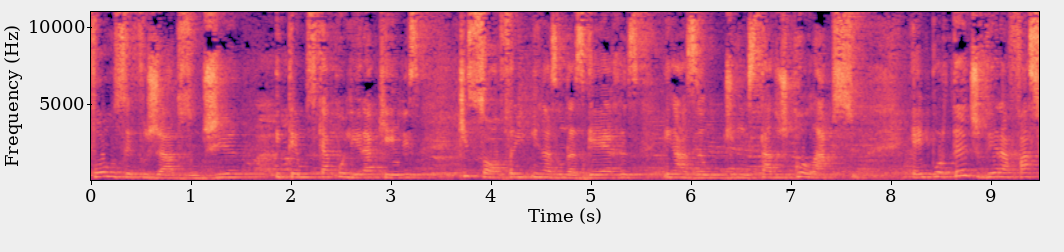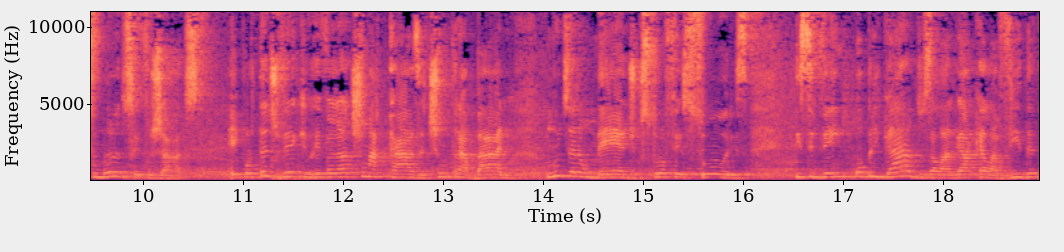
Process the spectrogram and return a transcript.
fomos refugiados um dia e temos que acolher aqueles que sofrem em razão das guerras, em razão de um estado de colapso. É importante ver a face humana dos refugiados. É importante ver que o refugiado tinha uma casa, tinha um trabalho, muitos eram médicos, professores, e se veem obrigados a largar aquela vida.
